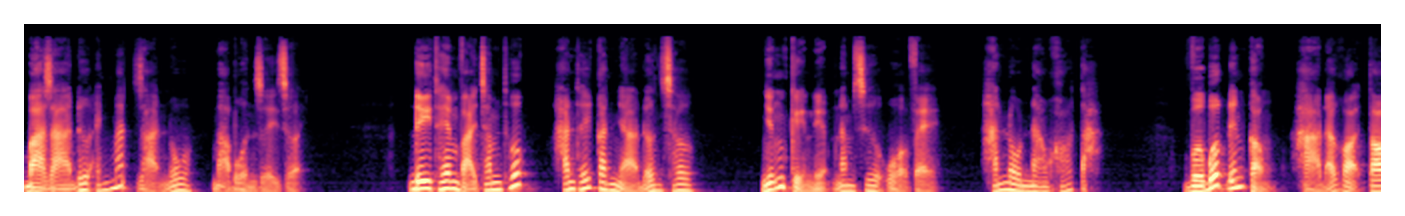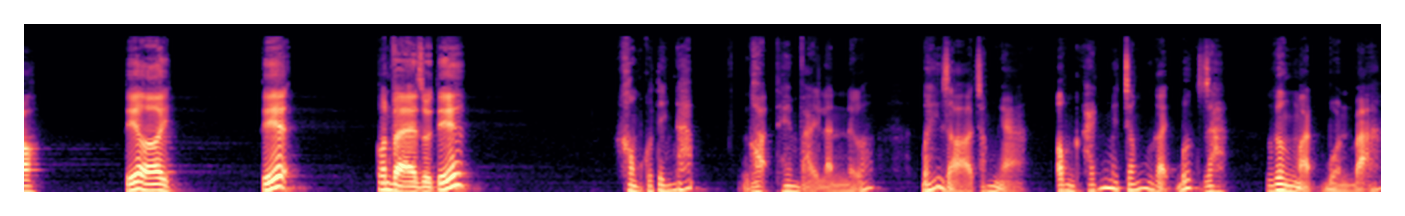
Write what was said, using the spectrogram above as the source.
Bà già đưa ánh mắt giả nô Mà buồn rười rượi. Đi thêm vài trăm thước, Hắn thấy căn nhà đơn sơ. Những kỷ niệm năm xưa ùa về, Hắn nôn nao khó tả. Vừa bước đến cổng, Hà đã gọi to. Tía ơi! Tía! Con về rồi tía! Không có tiếng đáp, Gọi thêm vài lần nữa. Bấy giờ trong nhà, Ông Khánh mới chống gậy bước ra, Gương mặt buồn bã.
